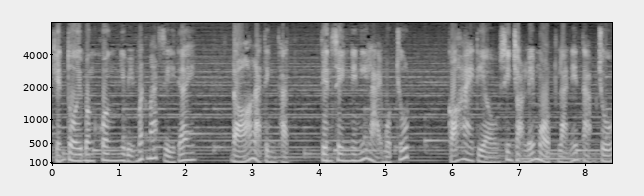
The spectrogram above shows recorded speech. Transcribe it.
Khiến tôi bâng khuâng như bị mất mát gì đây. Đó là tình thật. Tiên sinh nên nghĩ lại một chút. Có hai điều xin chọn lấy một là nên tạm trú.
